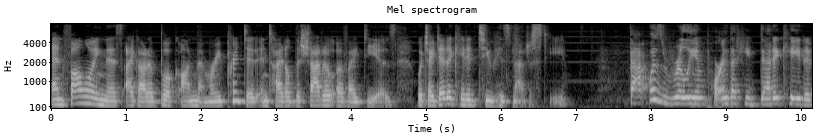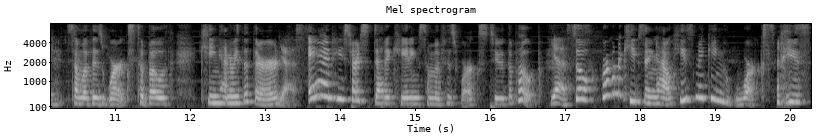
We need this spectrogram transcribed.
And following this, I got a book on memory printed entitled The Shadow of Ideas, which I dedicated to His Majesty. That was really important that he dedicated some of his works to both King Henry III. Yes. And he starts dedicating some of his works to the Pope. Yes. So we're going to keep saying how he's making works. He's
